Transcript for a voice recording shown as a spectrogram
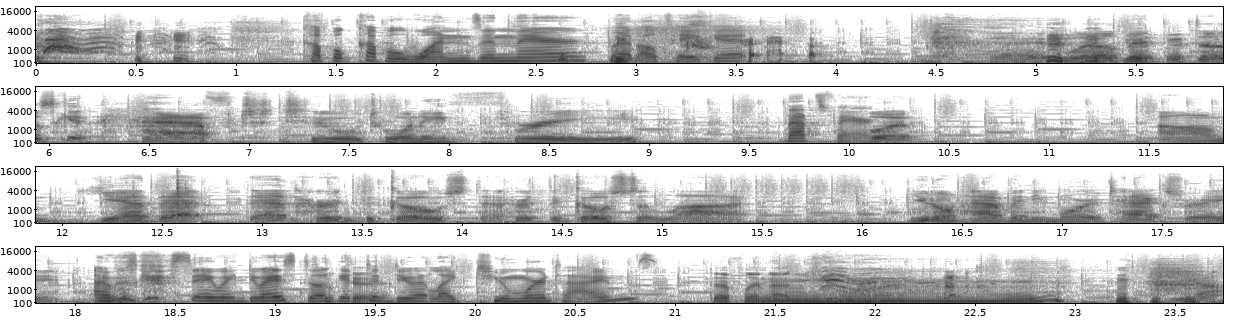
couple couple ones in there but i'll take it All right, well, that does get halved to 23, that's fair but um, yeah, that that hurt the ghost. That hurt the ghost a lot. You don't have any more attacks, right? i was gonna say wait do i still get to do it like two more times Definitely not two Yeah.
